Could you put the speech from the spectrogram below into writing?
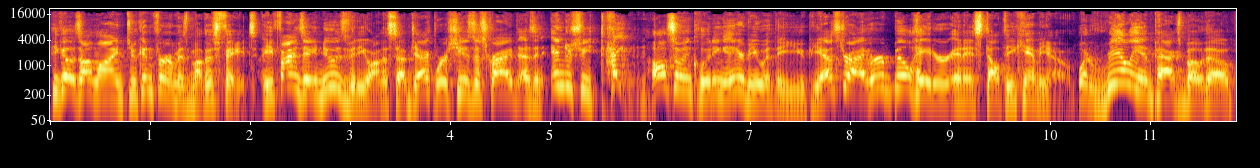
he goes online to confirm his mother's fate. He finds a news video on the subject where she is described as an industry titan, also including an interview with the UPS driver, Bill Hader, in a stealthy cameo. What really impacts Beau, though,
